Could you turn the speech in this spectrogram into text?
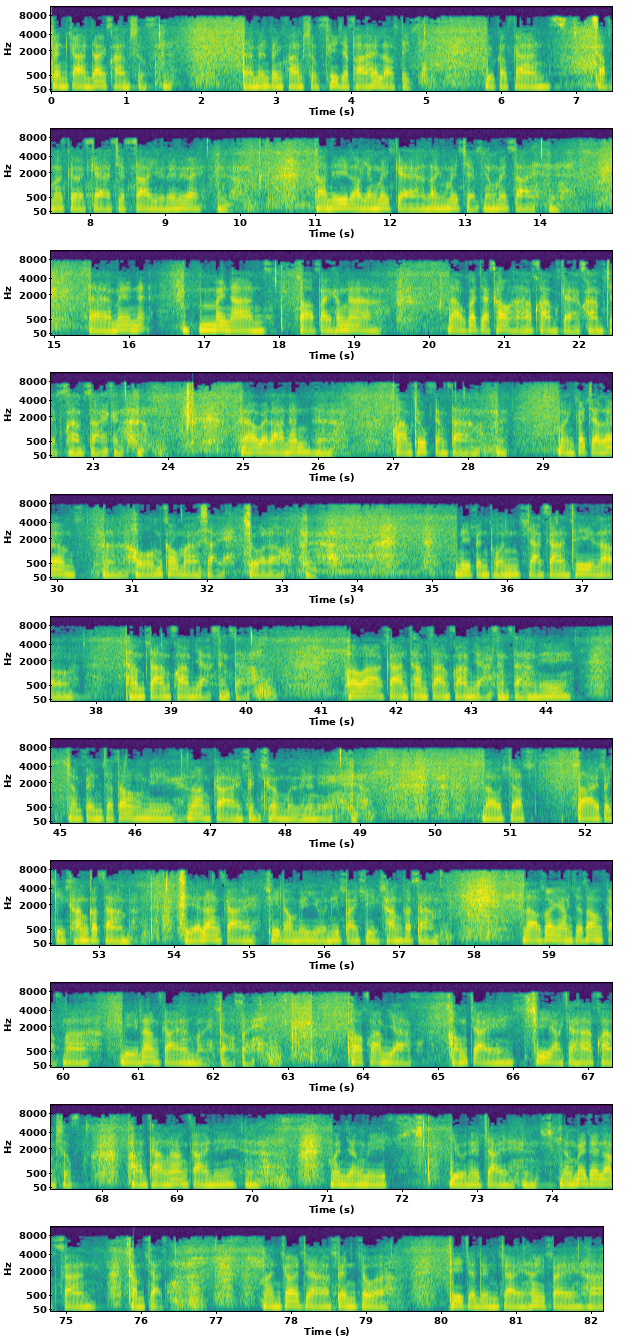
เป็นการได้ความสุข แต่มันเป็นความสุขที่จะพาให้เราติด อยู่กับการกลับมาเกิดแก่เจ็บตายอยู่เรื่อยๆ ตอนนี้เรายังไม่แก่เรายังไม่เจ็บยังไม่ตาย แต่ไม่ไม่นานต่อไปข้างหน้า เราก็จะเข้าหาความแก่ความเจ็บความตายกัน แล้วเวลานั้นความทุกข์ต่างๆ มันก็จะเริ่มโหมเข้ามาใส่ตัวเรา นี่เป็นผลจากการที่เราทำตามความอยากต่างๆ เพราะว่าการทำตามความอยากต่างๆ นี้จำเป็นจะต้องมีร่างกายเป็นเครื่องมือนั่นเอง เราจะตายไปกี่ครั้งก็ตาม เสียร่างกายที่เรามีอยู่นี้ไปกี่ครั้งก็ตาม เราก็ยังจะต้องกลับมามีร่างกายอันใหม่ต่อไป เพราะความอยากของใจที่อยากจะหาความสุขผ่านทางร่างกายนี้ มันยังมีอยู่ในใจ ยังไม่ได้รับการกำจัด มันก็จะเป็นตัวที่จะดึงใจให้ไปหา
